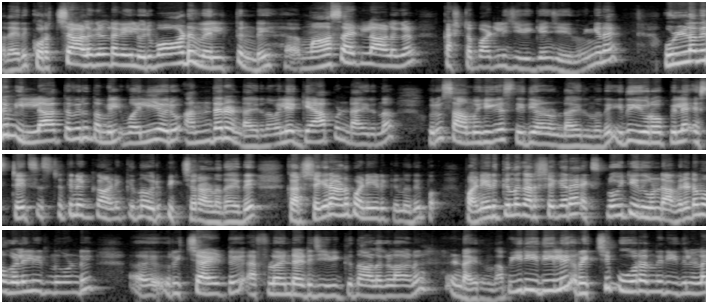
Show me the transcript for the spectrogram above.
അതായത് കുറച്ച് ആളുകളുടെ കയ്യിൽ ഒരുപാട് വെൽത്ത് ഉണ്ട്. മാസമായിട്ടുള്ള ആളുകൾ കഷ്ടപ്പാടിൽ ജീവിക്കുകയും ചെയ്യുന്നു. ഇങ്ങനെ ഉള്ളവരും ഇല്ലാത്തവരും തമ്മിൽ വലിയൊരു അന്തരം ഉണ്ടായിരുന്ന വലിയ ഗ്യാപ്പ് ഉണ്ടായിരുന്ന ഒരു സാമൂഹിക സ്ഥിതിയാണ് ഉണ്ടായിരുന്നത്. ഇത് യൂറോപ്പിലെ എസ്റ്റേറ്റ് സിസ്റ്റത്തിനൊക്കെ കാണിക്കുന്ന ഒരു പിക്ചറാണ് അതായത് കർഷകരാണ് പണിയെടുക്കുന്നത്. പണിയെടുക്കുന്ന കർഷകരെ എക്സ്പ്ലോയിറ്റ് ചെയ്തുകൊണ്ട് അവരുടെ മുകളിൽ ഇരുന്നു കൊണ്ട് റിച്ചായിട്ട് അഫ്ലുവന്റ് ആയിട്ട് ജീവിക്കുന്ന ആളുകളാണ് ഉണ്ടായിരുന്നത്. അപ്പോൾ ഈ രീതിയിൽ റിച്ച് പൂർ എന്ന രീതിയിലുള്ള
